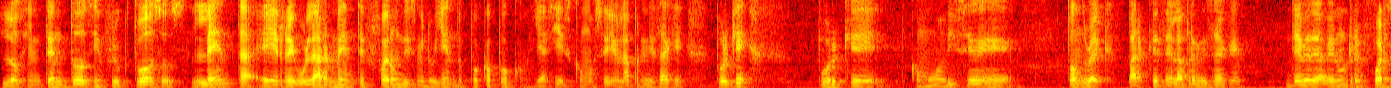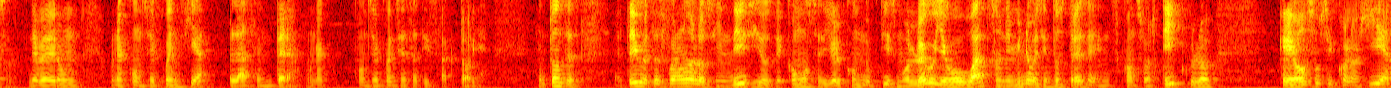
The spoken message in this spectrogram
los intentos infructuosos, lenta e irregularmente, fueron disminuyendo poco a poco, y así es como se dio el aprendizaje. ¿Por qué? Porque, como dice Tondrek, para que sea el aprendizaje, debe de haber un refuerzo, debe de haber una consecuencia placentera, una consecuencia satisfactoria. Entonces, te digo, estos fueron uno de los indicios de cómo se dio el conductismo. Luego llegó Watson en 1913 con su artículo, creó su psicología,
